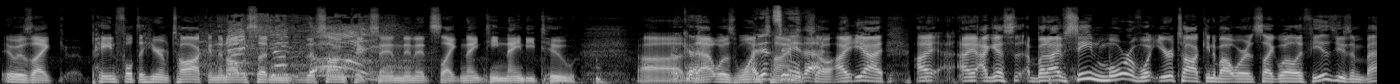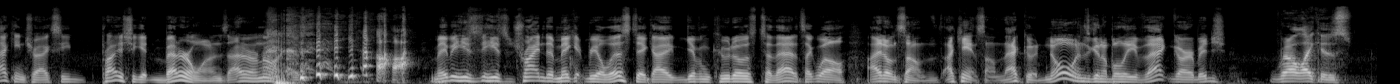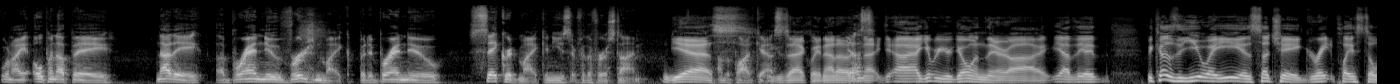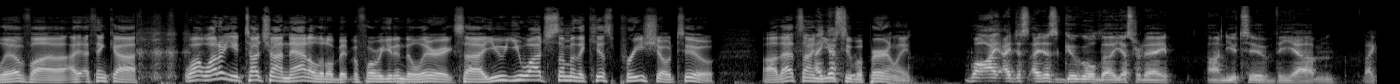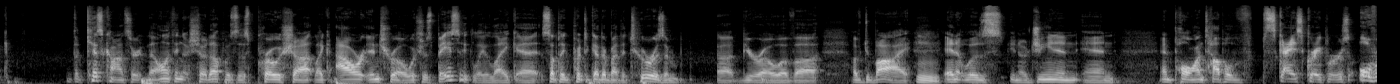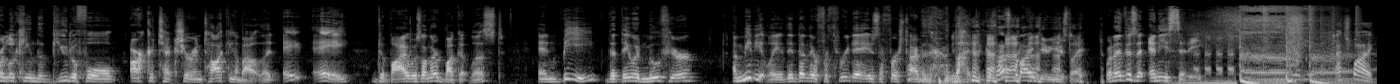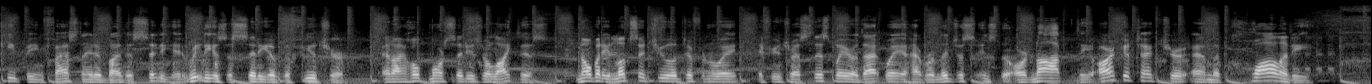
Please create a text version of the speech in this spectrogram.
it was like painful to hear him talk, and then all of a sudden the song kicks in, and it's like 1992. Uh, Okay. That was one I didn't time. see any of that. So I yeah I, I I guess, but I've seen more of what you're talking about, where it's like, well, if he is using backing tracks, he probably should get better ones. I don't know. Maybe he's he's trying to make it realistic. I give him kudos to that. It's like, well, I don't sound, I can't sound that good. No one's gonna believe that garbage. what I like is when I open up a not a, a brand new version mic, but a brand new sacred mic and use it for the first time. Yes, On the podcast. exactly. Not a. Yes? Not, I get where you're going there. Uh, yeah, the because the UAE is such a great place to live. Uh, I, I think. Uh, well, why don't you touch on that a little bit before we get into lyrics? Uh, you you watched some of the Kiss pre-show too. Uh, that's on I guess- YouTube apparently. Well, I, I just I just googled uh, yesterday on YouTube the um, like the Kiss concert, and the only thing that showed up was this pro shot, like our intro, which was basically like uh, something put together by the tourism uh, bureau of uh, of Dubai, and it was you know Gene and and and Paul on top of skyscrapers, overlooking the beautiful architecture, and talking about that a, a Dubai was on their bucket list, and b that they would move here. Immediately, they've been there for three days the first time in their life because that's what I do usually when I visit any city. That's why I keep being fascinated by this city. It really is a city of the future. And I hope more cities are like this. Nobody looks at you a different way if you're dressed this way or that way, have religious inst- or not. The architecture and the quality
